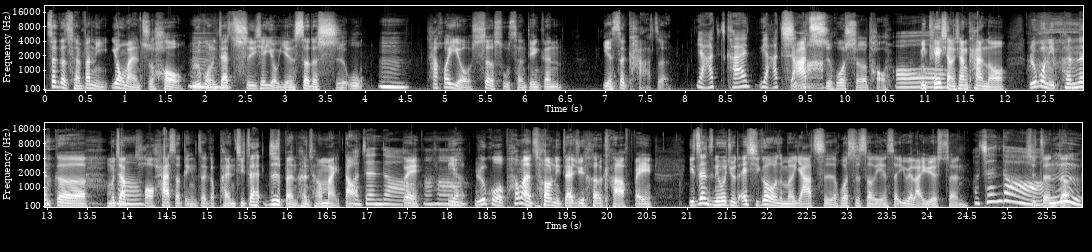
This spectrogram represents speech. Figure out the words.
这个成分你用完之后，如果你再吃一些有颜色的食物，嗯，它会有色素沉淀跟颜色卡着牙卡在牙齿牙齿或舌头哦。你可以想象看哦，如果你喷那个 我们叫 chlorhexidine 这个喷剂，在日本很常买到，真的。对，你如果喷完之后你再去喝咖啡，一阵子你会觉得，哎，奇怪，我怎么牙齿或是舌的颜色越来越深？哦，真的，是真的。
